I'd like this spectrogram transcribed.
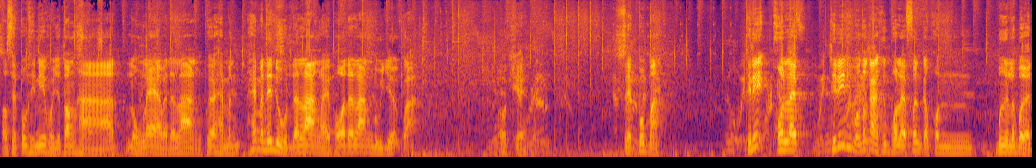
เอาเสร็จปุ๊บทีนี้ผมจะต้องหาลงแร่ไปด้านล่าง เพื่อให้มันให้มันได้ดูดด้านล่างไว้เพราะว่าด้านล่างดูเยอะกว่า Unit Okay. ready. เสร็จปุ๊บมา Building. ทีนี้พลไรทีนี้ที่ผมต้องการคือพลไรเฟิลกับพลมือระเบิด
